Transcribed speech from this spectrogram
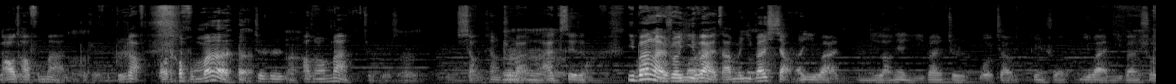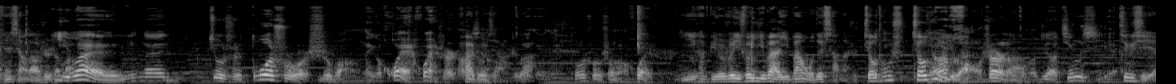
？out of mind 不是，不知道，奥特曼，就是 out of mind，就是嗯想象之外嗯嗯嗯，accident。一般来说意外，咱们一般想到意外，你你老聂，你一般就是我讲跟你说意外，你一般首先想到是什么？意外应该就是多数是往那个坏坏事儿上坏处想是吧对对对多数是往坏事儿。你看，比如说一说意外，一般我就想的是交通事交通意外，好事儿呢，啊可能就叫惊喜，惊喜，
